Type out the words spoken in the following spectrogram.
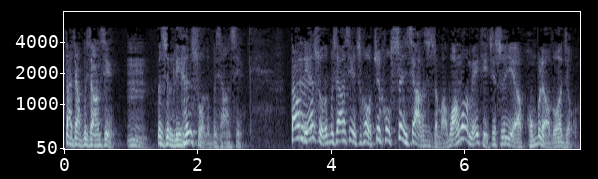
大家不相信，嗯，那是连锁的不相信。当连锁的不相信之后，最后剩下的是什么？网络媒体其实也红不了多久，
